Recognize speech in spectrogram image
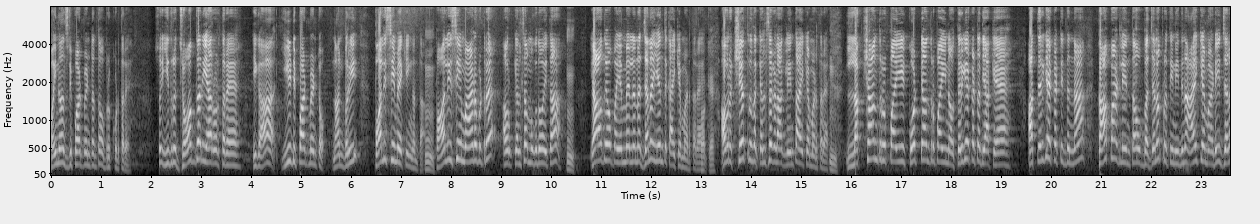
ಫೈನಾನ್ಸ್ ಡಿಪಾರ್ಟ್ಮೆಂಟ್ ಅಂತ ಒಬ್ರಿಗೆ ಕೊಡ್ತಾರೆ. ಸೊ ಇದ್ರ ಜವಾಬ್ದಾರಿ ಯಾರು ಹೊರ್ತಾರೆ? ಈಗ ಈ ಡಿಪಾರ್ಟ್ಮೆಂಟು ನಾನು ಬರೀ ಪಾಲಿಸಿ ಮೇಕಿಂಗ್ ಅಂತ. ಪಾಲಿಸಿ ಮಾಡಿಬಿಟ್ರೆ ಅವ್ರ ಕೆಲಸ ಮುಗಿದೋಯ್ತಾ? ಯಾವುದೇ ಒಬ್ಬ ಎಂ ಎಲ್ ಎನ ಜನ ಎಂತಕ್ಕೆ ಆಯ್ಕೆ ಮಾಡ್ತಾರೆ. ಅವರ ಕ್ಷೇತ್ರದ ಕೆಲಸಗಳಾಗ್ಲಿ ಅಂತ ಆಯ್ಕೆ ಮಾಡ್ತಾರೆ. ಲಕ್ಷಾಂತರ ರೂಪಾಯಿ ಕೋಟ್ಯಾಂತರ ರೂಪಾಯಿ ನಾವು ತೆರಿಗೆ ಕಟ್ಟೋದು ಯಾಕೆ? ಆ ತೆರಿಗೆ ಕಟ್ಟಿದ್ದನ್ನ ಕಾಪಾಡ್ಲಿ ಅಂತ ಒಬ್ಬ ಜನಪ್ರತಿನಿಧಿನ ಆಯ್ಕೆ ಮಾಡಿ ಜನ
